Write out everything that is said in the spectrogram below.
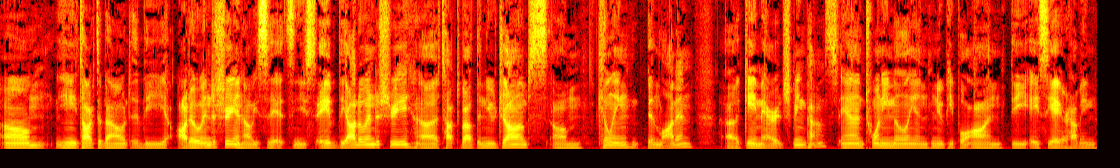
Um, he talked about the auto industry and how he, he saved the auto industry. Uh, talked about the new jobs, um, killing bin Laden, uh, gay marriage being passed, and 20 million new people on the ACA are having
